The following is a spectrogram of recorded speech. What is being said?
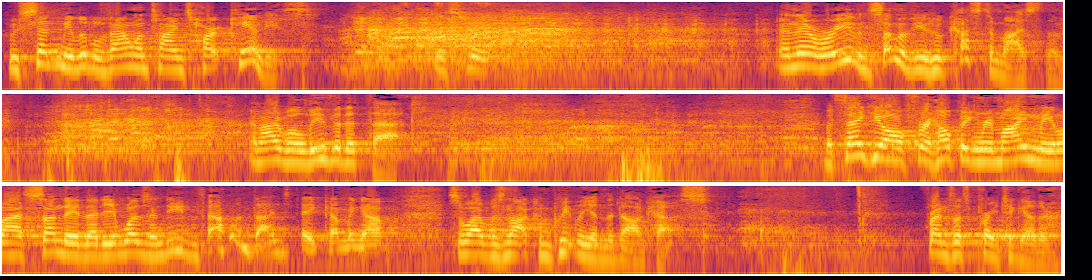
Who sent me little Valentine's heart candies this week. And there were even some of you who customized them. And I will leave it at that. But thank you all for helping remind me last Sunday that it was indeed Valentine's Day coming up, so I was not completely in the doghouse. Friends, let's pray together.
